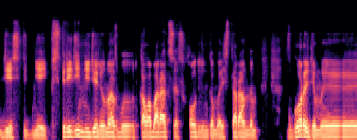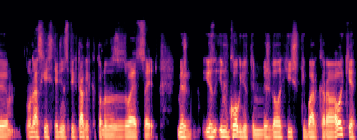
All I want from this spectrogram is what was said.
10 дней. В середине недели у нас будет коллаборация с холдингом ресторанным в городе. Мы, у нас есть один спектакль, который называется меж, «Инкогнито. Межгалактический бар караоке».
